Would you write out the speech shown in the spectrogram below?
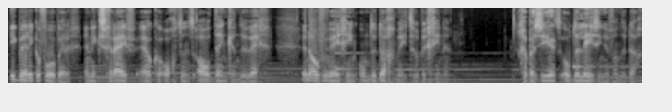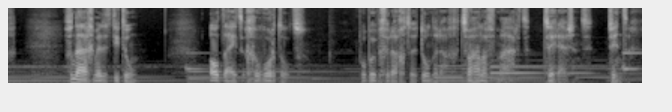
Ik ben Rikke Voorberg en ik schrijf elke ochtend al denkende weg een overweging om de dag mee te beginnen. Gebaseerd op de lezingen van de dag. Vandaag met de titel Altijd geworteld. Pop-up Gedachten donderdag 12 maart 2020.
